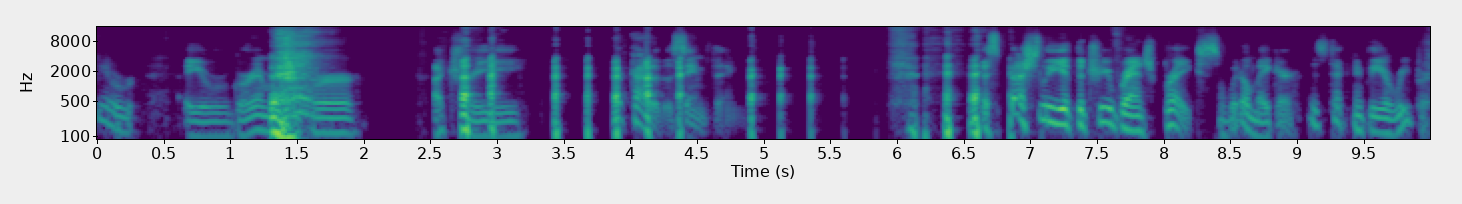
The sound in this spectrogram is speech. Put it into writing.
you know, a grim reaper, a tree, they're kind of the same thing. Especially if the tree branch breaks. Widowmaker is technically a reaper.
